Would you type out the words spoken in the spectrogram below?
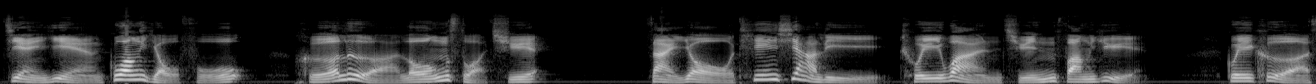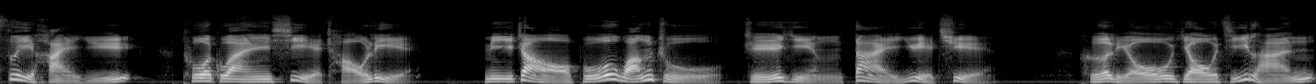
见燕光有福，何乐龙所缺？在右天下里，吹万群芳乐。归客岁海鱼，托冠谢朝列。米召博王主，指影待月阙。河流有极澜，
